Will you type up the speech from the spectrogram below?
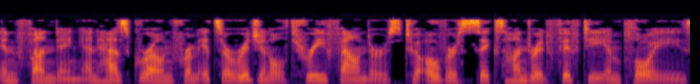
in funding and has grown from its original three founders to over 650 employees.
